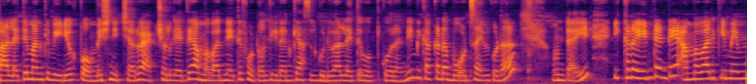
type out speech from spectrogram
వాళ్ళైతే మనకి వీడియోకి పర్మిషన్ ఇచ్చారు. యాక్చువల్గా అయితే అమ్మవారిని అయితే ఫోటోలు తీయడానికి అసలు గుడి వాళ్ళు అయితే ఒప్పుకోరండి. మీకు అక్కడ బోర్డ్స్ అవి కూడా ఉంటాయి. ఇక్కడ ఏంటంటే అమ్మవారికి మేము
